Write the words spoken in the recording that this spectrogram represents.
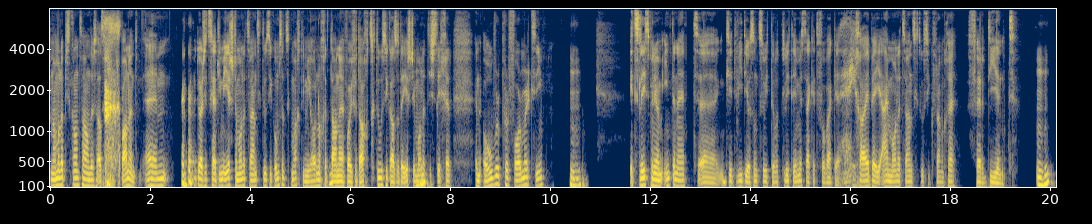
nochmal etwas ganz anderes, also spannend. Ähm, du hast jetzt gesagt, im ersten Monat 20.000 Umsatz gemacht, im Jahr nachher dann 85.000, also der erste mhm. Monat ist sicher ein Overperformer gewesen. Mhm. Jetzt liest man ja im Internet, äh, sieht Videos und so weiter, wo die Leute immer sagen von wegen, hey, ich habe eben in einem Monat 20.000 Franken verdient. Mhm.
